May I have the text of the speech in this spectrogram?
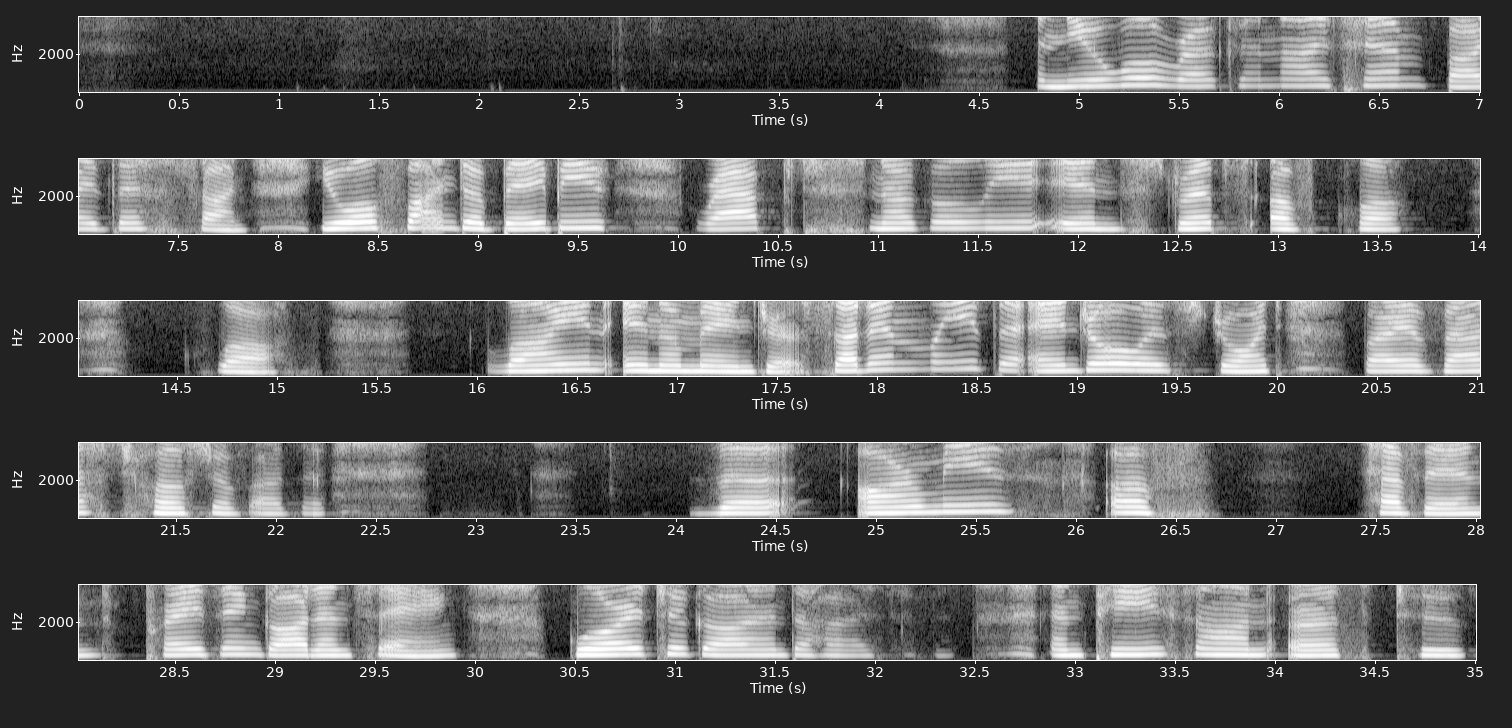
And you will recognize him by this sign. You will find a baby wrapped snugly in strips of clo- cloth, lying in a manger. Suddenly, the angel was joined by a vast host of other. The armies of heaven praising God and saying, Glory to God in the highest and peace on earth to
